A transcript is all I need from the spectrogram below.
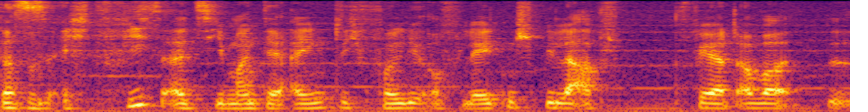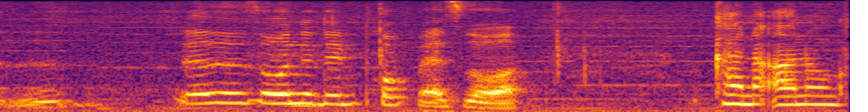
Das ist echt fies als jemand, der eigentlich voll die Off-Layton-Spiele abfährt, aber äh, das ist ohne den Professor. Keine Ahnung.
